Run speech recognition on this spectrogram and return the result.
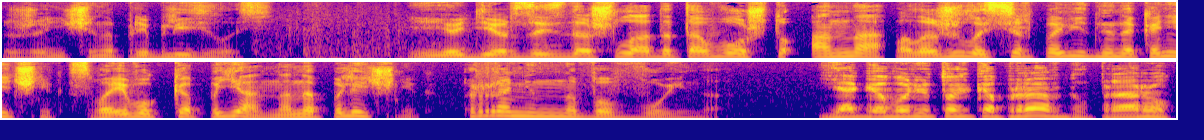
Женщина приблизилась. Ее дерзость дошла до того, что она положила серповидный наконечник своего копья на наплечник раненного воина. «Я говорю только правду, пророк.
